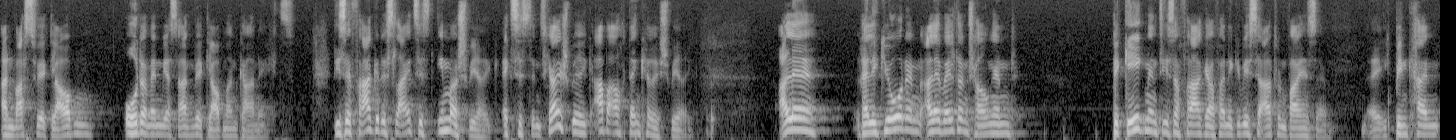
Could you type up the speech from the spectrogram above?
an was wir glauben oder wenn wir sagen, wir glauben an gar nichts. Diese Frage des Leids ist immer schwierig, existenziell schwierig, aber auch denkerisch schwierig. Alle Religionen, alle Weltanschauungen begegnen dieser Frage auf eine gewisse Art und Weise. Ich bin kein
